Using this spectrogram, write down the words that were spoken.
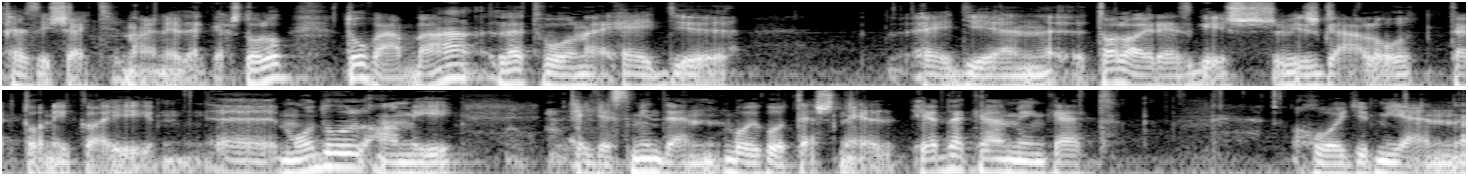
ez is egy nagyon érdekes dolog. Továbbá lett volna egy egy ilyen talajrezgés vizsgáló tektonikai modul, ami egyrészt minden bolygótestnél érdekel minket, hogy milyen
